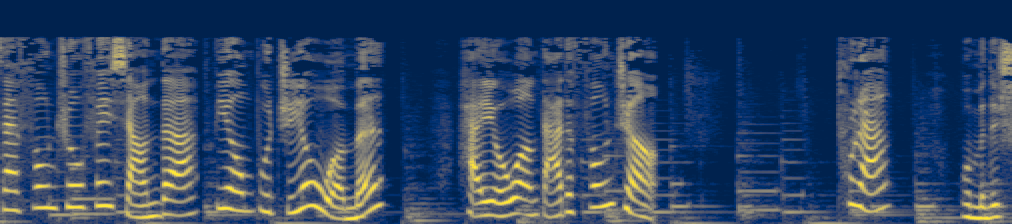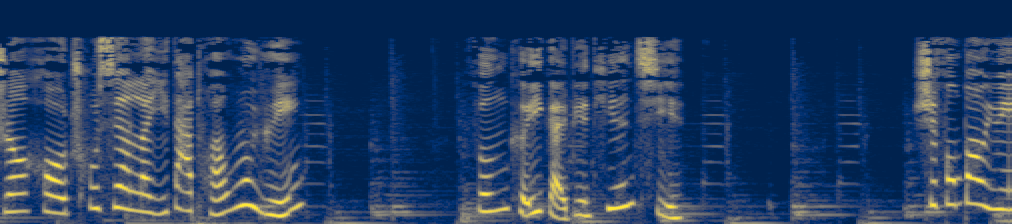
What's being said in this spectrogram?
在风中飞翔的并不只有我们，还有旺达的风筝。突然，我们的身后出现了一大团乌云。风可以改变天气。是风暴云，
